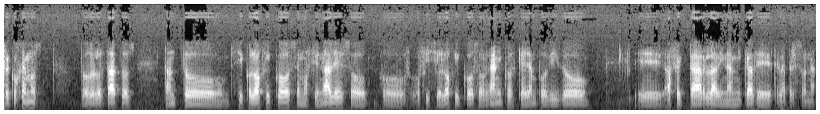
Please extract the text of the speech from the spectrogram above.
recogemos todos los datos, tanto psicológicos, emocionales o, fisiológicos, orgánicos, que hayan podido eh, afectar la dinámica de, de la persona.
